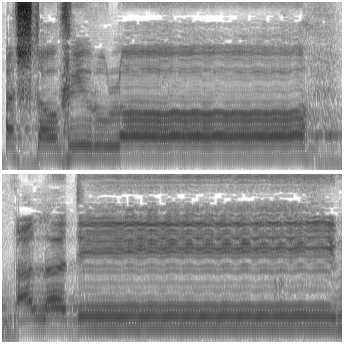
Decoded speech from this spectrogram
Astaghfirullahaladzim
